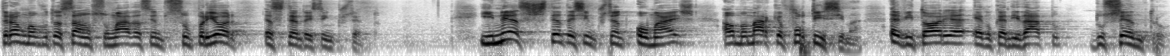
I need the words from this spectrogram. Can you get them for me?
terão uma votação somada sempre superior a 75%. E nesses 75% ou mais, há uma marca fortíssima. A vitória é do candidato do centro.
